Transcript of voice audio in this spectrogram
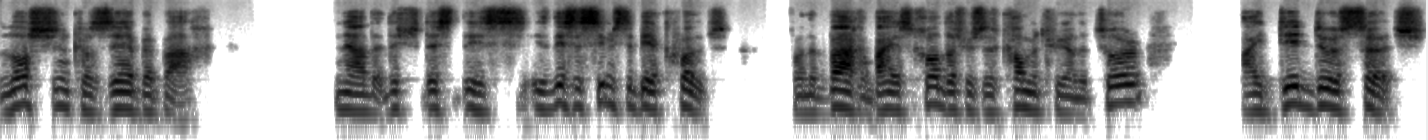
loshin kozeh bebach. Now, this, this, this, this seems to be a quote from the Bach, Bayis Chodosh, which is a commentary on the Tur. I did do a search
